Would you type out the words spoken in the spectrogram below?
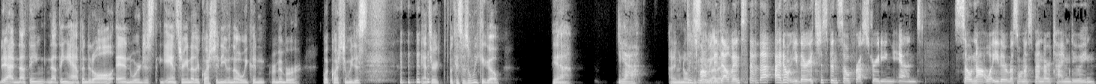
yeah nothing nothing happened at all and we're just answering another question even though we couldn't remember what question we just answered because it was a week ago yeah Yeah. i don't even know what Did you want me to it. delve into that? I don't either. It's just been so frustrating and so not what either of us want to spend our time doing.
